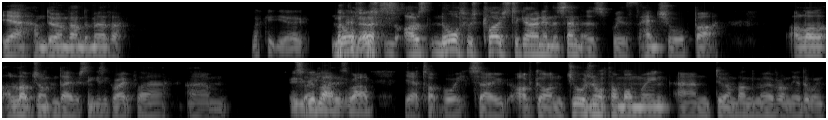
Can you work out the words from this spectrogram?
Yeah, and Duhan van der Merwe. Look at you. North was. I was North was close to going in the centres with Henshaw, but I love I love Jonathan Davies. I think he's a great player. Um, He's So, a good lad as well. yeah, top boy. So I've gone George North on one wing and Duhan van der Merwe on the other wing.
